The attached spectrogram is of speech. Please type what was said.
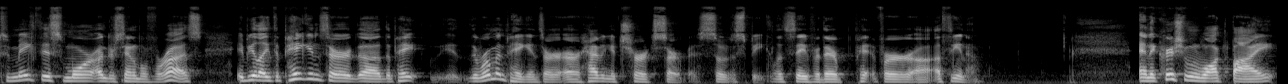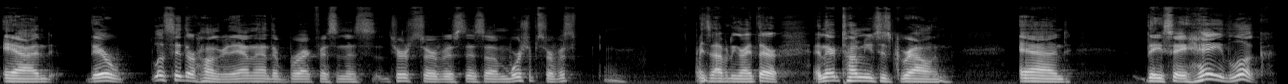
to make this more understandable for us, it'd be like the pagans are uh, the pa- the Roman pagans are, are having a church service, so to speak. Let's say for their for uh, Athena, and a Christian would walk by and they're let's say they're hungry. They haven't had their breakfast, and this church service, this um, worship service, is happening right there, and their tummies is growling, and they say, "Hey, look."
